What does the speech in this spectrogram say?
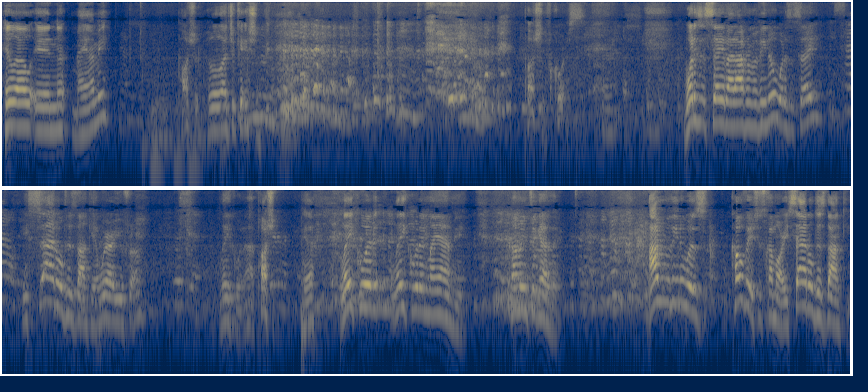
Hillel in Miami? Pasha, Hillel education. Pasha, of course. What does it say about Avram Avinu? What does it say? He saddled, he saddled his donkey. And where are you from? Lakewood. Ah, Pasha. Yeah, Lakewood, Lakewood and Miami, coming together. Avram Avinu was kovesh his chamor. He saddled his donkey.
